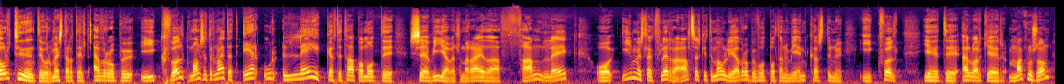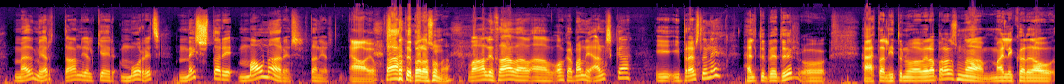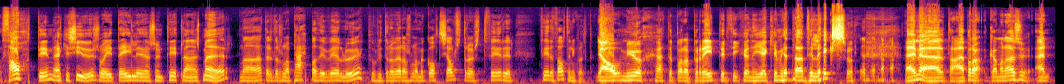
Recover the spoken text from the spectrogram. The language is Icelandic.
Stórtíðindi úr meistaradeild Evrópu í kvöld. Manchester United er úr leik eftir tapamóti Sevilla. Við ætlum að ræða þann leik og ímislegt fleira. Allt sem skiptir máli í Evrópufótboltanum í innkastinu í kvöld. Ég heiti Elvar Geir Magnússon. Með mér Daniel Geir Moritz meistari mánaðarins. Daniel. Já, já, þetta er bara svona. Valin það af, af okkar manni Ernska í, í brennslunni heldur betur og þetta lítur nú að vera bara svona mælikvarð á þáttin ekki síður svo ég deili þessum titli aðeins með þér. Na, Þetta lítur svona að peppa þig vel upp. Þú lítur að vera svona með gott sjálfströst fyrir, fyrir þáttin í kvöld. Já, mjög, þetta bara breytir því hvernig ég kem hérna til leiks og... Nei, það er bara gaman að þessu. En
